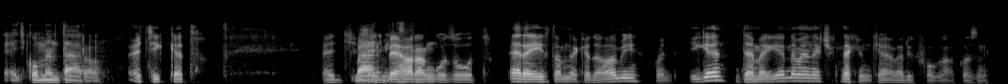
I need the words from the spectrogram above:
egy kommentárral. Egy cikket egy, egy beharangozót. Erre írtam neked, Albi, hogy igen, de megérdemelnek, csak nekünk kell velük foglalkozni.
